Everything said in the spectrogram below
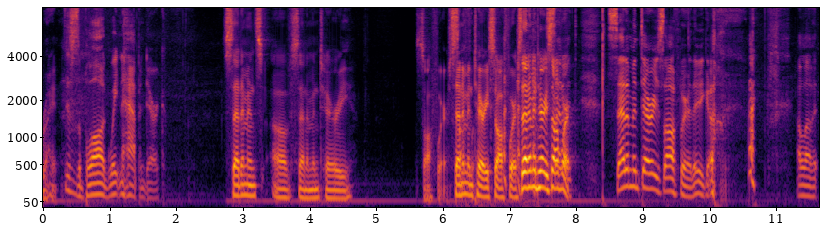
right. This is a blog waiting to happen, Derek. Sediments of sedimentary software. Sedimentary software. Sedimentary software. Sedimentary software. There you go. I love it.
